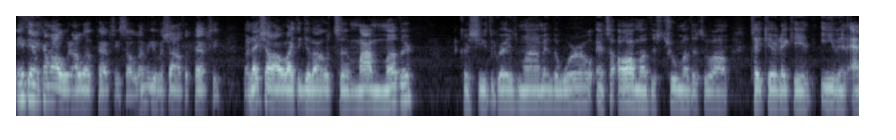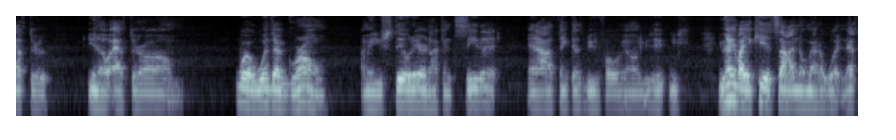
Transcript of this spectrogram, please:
Anything they come out with, I love Pepsi. So let me give a shout out to Pepsi. My next shout out I would like to give out to my mother because she's the greatest mom in the world, and to all mothers, true mothers who um take care of their kids even after, you know, after um, well when they're grown. I mean, you're still there, and I can see that, and I think that's beautiful. You know, you you you hang by your kid's side no matter what, and that's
